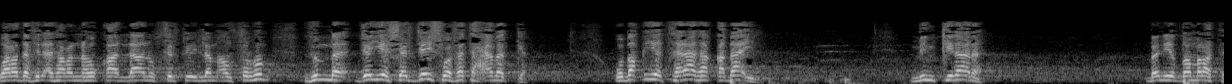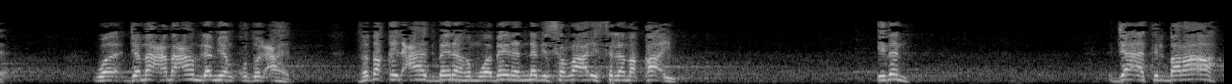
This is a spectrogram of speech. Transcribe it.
ورد في الأثر أنه قال لا نصرت إن لم أنصرهم. ثم جيش الجيش وفتح مكة. وبقيت ثلاثة قبائل. من كنانة بني ضمرة وجماعة معهم لم ينقضوا العهد. فبقي العهد بينهم وبين النبي صلى الله عليه وسلم قائم. إذا جاءت البراءة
